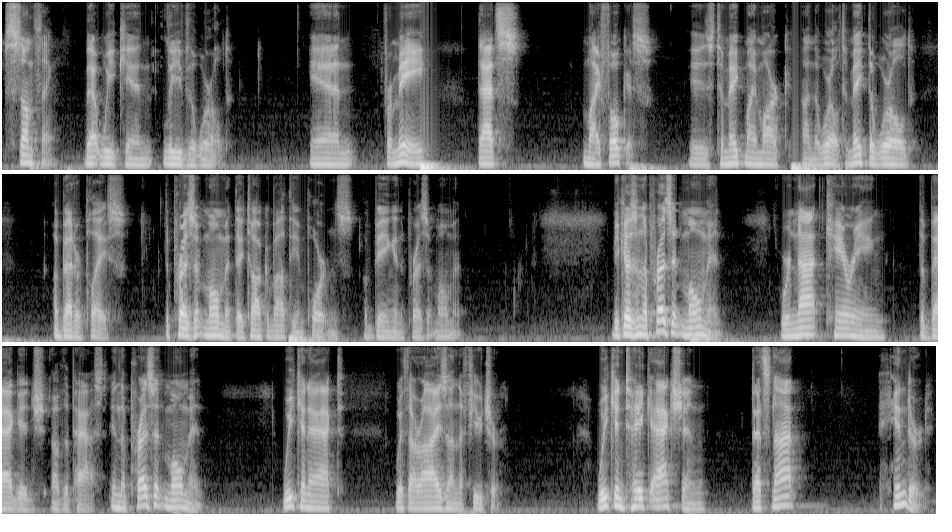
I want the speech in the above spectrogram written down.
something that we can leave the world. And for me, that's my focus is to make my mark on the world, to make the world a better place. The present moment, they talk about the importance of being in the present moment. Because in the present moment, we're not carrying the baggage of the past. In the present moment, we can act with our eyes on the future. We can take action that's not hindered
